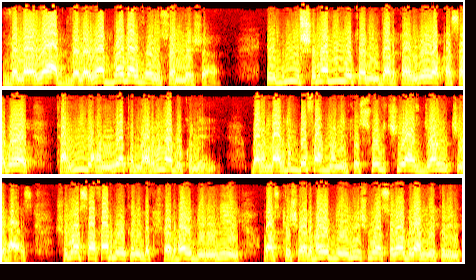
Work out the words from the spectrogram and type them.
ولایت ولایت باید افغانستان میشه امروز شما نمیتوانین در قریه و قصبات تامین امنیت مردم را بکنین بر مردم بفهمانین که صلح چی است جنگ چی هست شما سفر میکنین به کشورهای بیرونی و از کشورهای بیرونی شما صدا بلند میکنین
